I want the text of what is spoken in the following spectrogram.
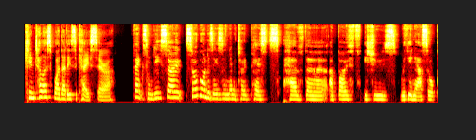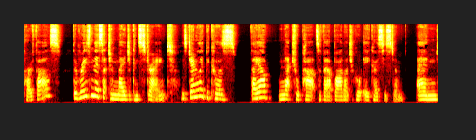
Can you tell us why that is the case, Sarah? Thanks, Cindy. So, soil-borne diseases and nematode pests have the are both issues within our soil profiles. The reason they're such a major constraint is generally because they are natural parts of our biological ecosystem. And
